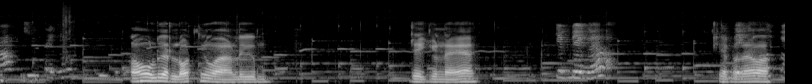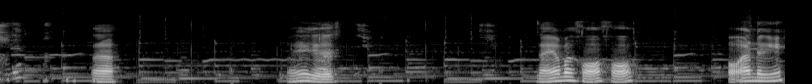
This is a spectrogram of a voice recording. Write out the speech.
น้องชื่อเด็กว่าชื่อเด็กเอ้าเลือดลดนี่หว่าลืม เด็กอยู่ไหนอะเก็บเด็กแล้วเก็บไปแล้วอะอ่าเฮ้ยเดี๋ยว ไหนเอามาขอขอ ขออันหนึ่งนี้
